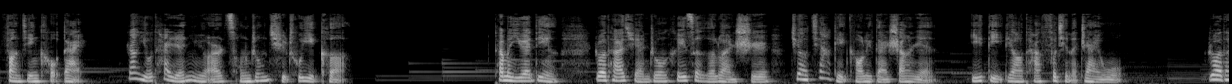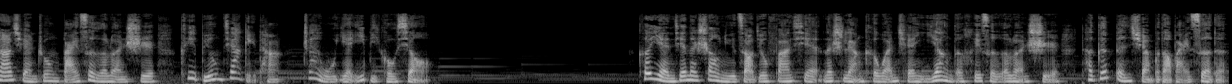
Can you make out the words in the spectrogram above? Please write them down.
放进口袋，让犹太人女儿从中取出一颗。他们约定，若他选中黑色鹅卵石，就要嫁给高利贷商人，以抵掉他父亲的债务；若他选中白色鹅卵石，可以不用嫁给他，债务也一笔勾销。可眼尖的少女早就发现那是两颗完全一样的黑色鹅卵石，她根本选不到白色的。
